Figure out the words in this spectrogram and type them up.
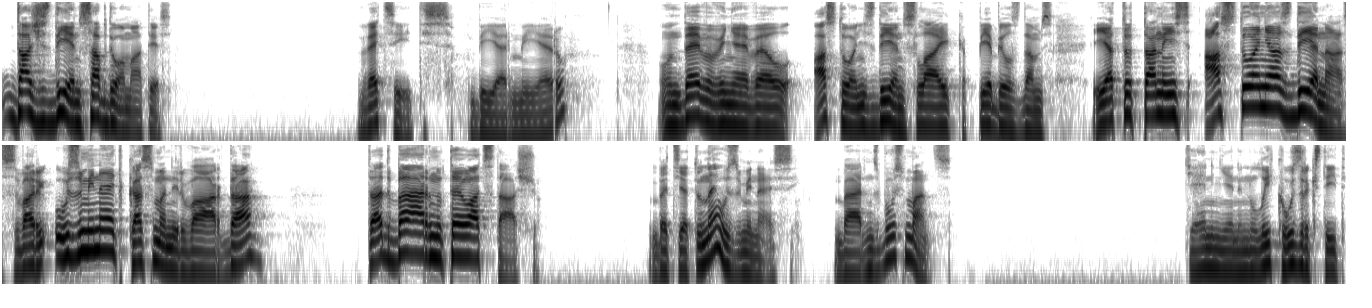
dažas dienas apdomāties. Vecītis bija ar mieru un deva viņai vēl astoņas dienas laika, piebilstams, ka Ja tu tanīs astoņās dienās vari uzminēt, kas man ir vārdā, tad bērnu tev atstāšu. Bet, ja tu neuzminēsi, bērns būs mans. Ķēniņiene nu lika uzrakstīt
